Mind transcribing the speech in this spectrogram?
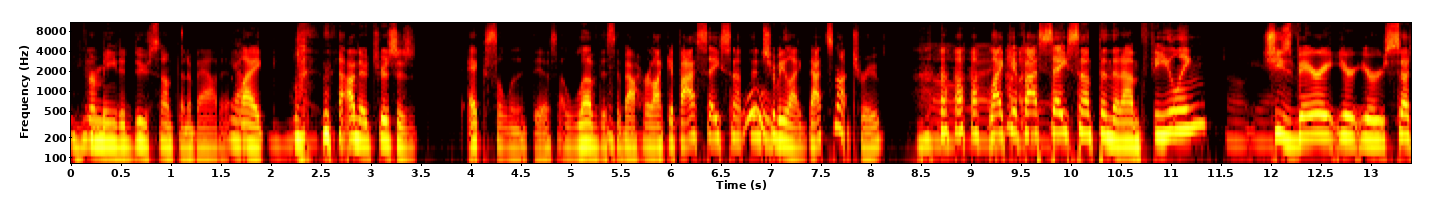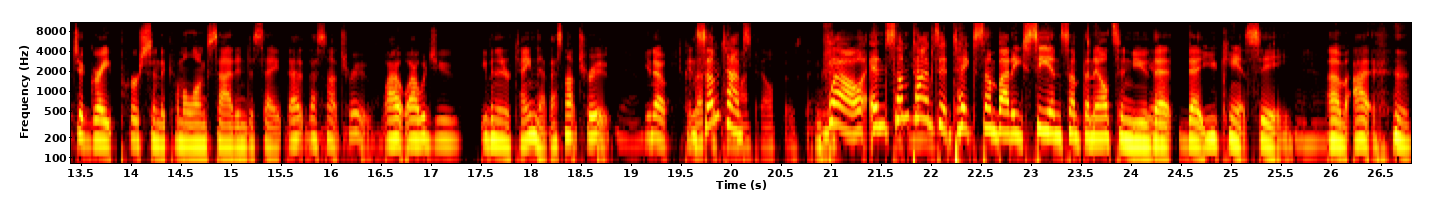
mm-hmm. for me to do something about it. Yeah. Like mm-hmm. I know Tricia's excellent at this. I love this about her. Like if I say something, Ooh. she'll be like, "That's not true." Oh, right. Like if I say something that I'm feeling, oh, yeah. she's very you're you're such a great person to come alongside and to say that that's not true. Why, why would you even entertain that? That's not true. You know and sometimes myself those things. well and sometimes it takes somebody seeing something else in you Yeah. that that you can't see. Um i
